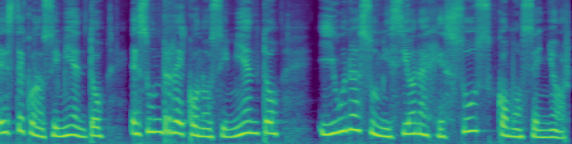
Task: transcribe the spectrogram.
Este conocimiento es un reconocimiento y una sumisión a Jesús como Señor.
